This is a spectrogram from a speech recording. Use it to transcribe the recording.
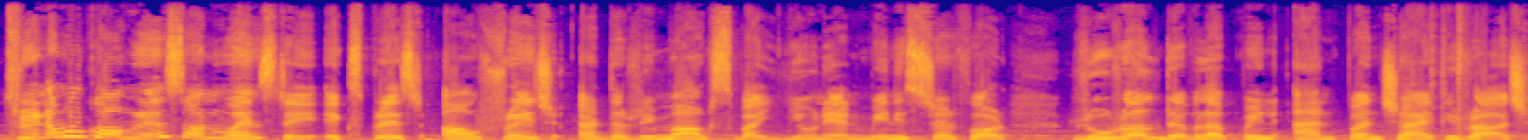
Trinamool Congress on Wednesday expressed outrage at the remarks by Union Minister for Rural Development and Panchayati Raj,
